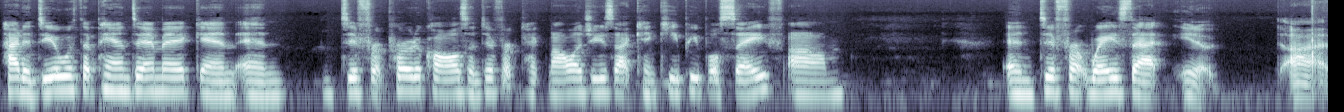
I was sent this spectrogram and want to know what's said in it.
how to deal with the pandemic and and different protocols and different technologies that can keep people safe um, and different ways that you know uh,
